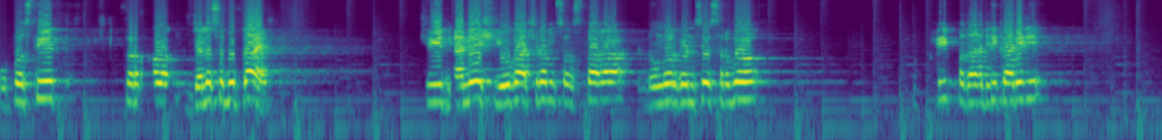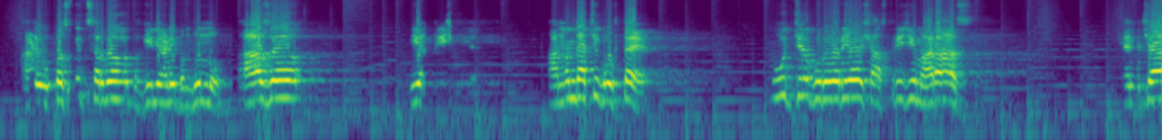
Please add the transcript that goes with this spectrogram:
उपस्थित सर्व जनसमुदाय श्री ज्ञानेश योग आश्रम संस्था डोंगरगणचे सर्व पदाधिकारी आणि उपस्थित सर्व भगिनी आणि बंधूंनो आज ही अतिशय आनंदाची गोष्ट आहे. पूज्य गुरुवर्य शास्त्रीजी महाराज यांच्या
